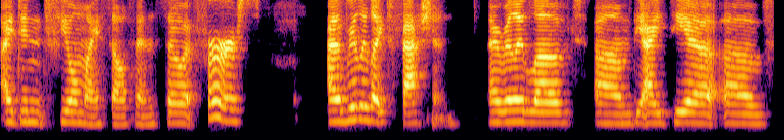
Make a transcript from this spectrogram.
I didn't feel myself in. So at first, I really liked fashion. I really loved um, the idea of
